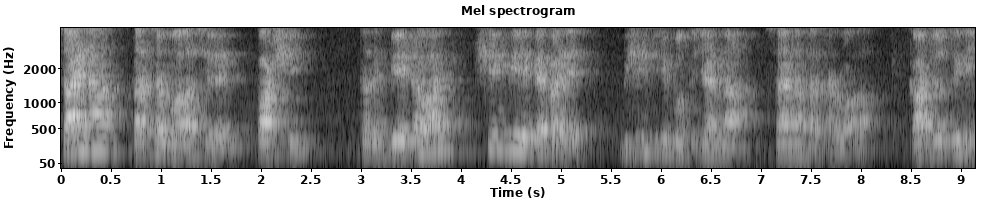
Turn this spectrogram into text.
সায়না তারখারওয়ালা ছিলেন পার্সি। তাদের বিয়েটা হয়, সেই বিয়ে ব্যাপারে বিশেষ কিছু বলতে চান না সায়না তারখারওয়ালা। কার্যত তিনি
